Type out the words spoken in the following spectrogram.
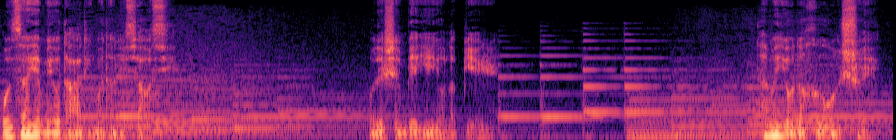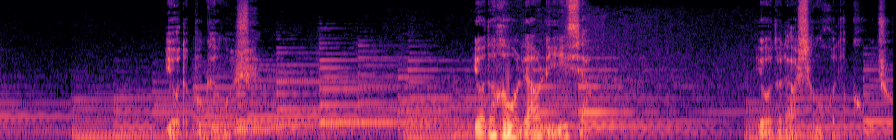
我再也没有打听过他的消息。我的身边也有了别人，他们有的和我睡，有的不跟我睡，有的和我聊理想，有的聊生活的苦楚，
